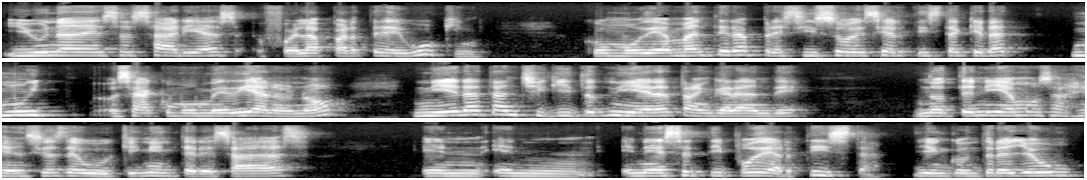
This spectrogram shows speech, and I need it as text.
Y una de esas áreas fue la parte de booking. Como Diamante era preciso ese artista que era muy, o sea, como mediano, ¿no? Ni era tan chiquito ni era tan grande no teníamos agencias de booking interesadas en, ese tipo de artista. Y encontré yo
